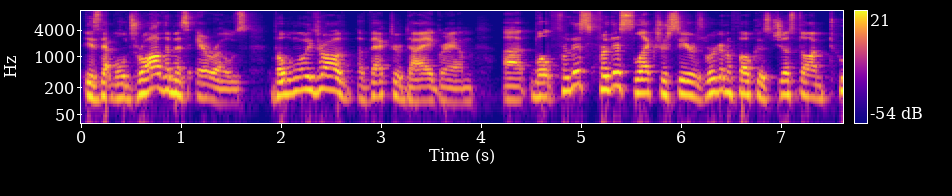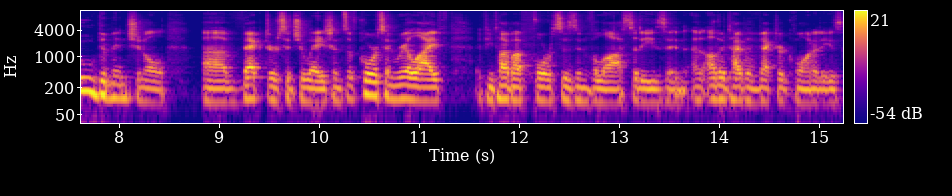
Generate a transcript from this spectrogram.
is that we'll draw them as arrows, but when we draw a vector diagram, uh, well, for this for this lecture series, we're going to focus just on two-dimensional uh, vector situations. Of course, in real life, if you talk about forces and velocities and, other type of vector quantities,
